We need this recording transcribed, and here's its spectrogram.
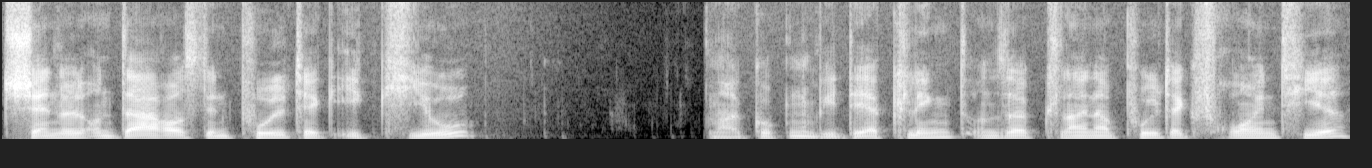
Channel und daraus den Pultec EQ. Mal gucken, wie der klingt, unser kleiner Pultec-Freund hier.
